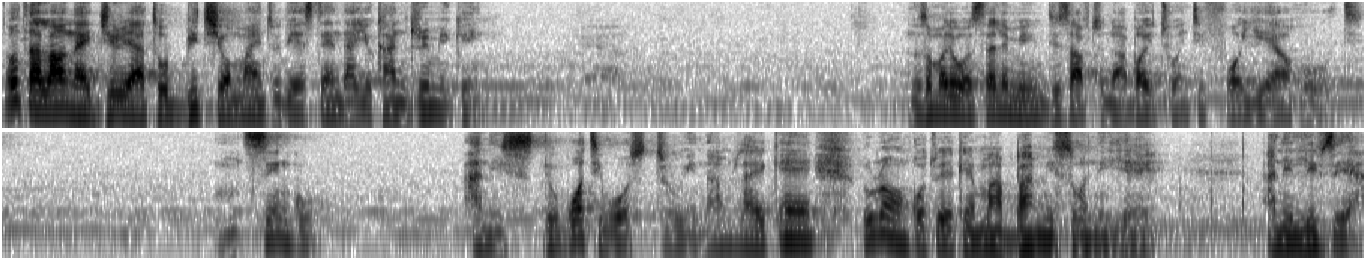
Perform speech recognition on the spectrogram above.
Don't allow Nigeria to beat your mind to the extent that you can't dream again. Somebody was telling me this afternoon about a 24 year old, single, and it's the, what he was doing. I'm like, eh, wrong to mi son here. And he lives here.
